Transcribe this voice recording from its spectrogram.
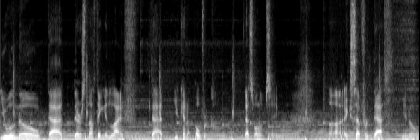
you will know that there's nothing in life that you cannot overcome. That's all i'm saying uh, except for death you know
